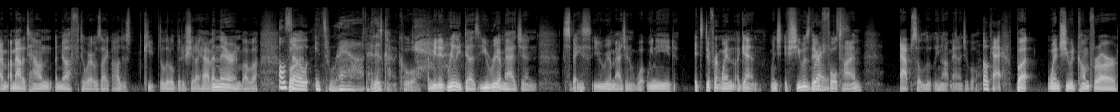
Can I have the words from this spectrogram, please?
I'm I'm out of town enough to where it was like I'll just keep the little bit of shit I have in there and blah blah. Also, it's rad. It is kind of cool. I mean, it really does. You reimagine space. You reimagine what we need. It's different when, again, when she, if she was there Right. full time, absolutely not manageable. Okay. But when she would come for our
